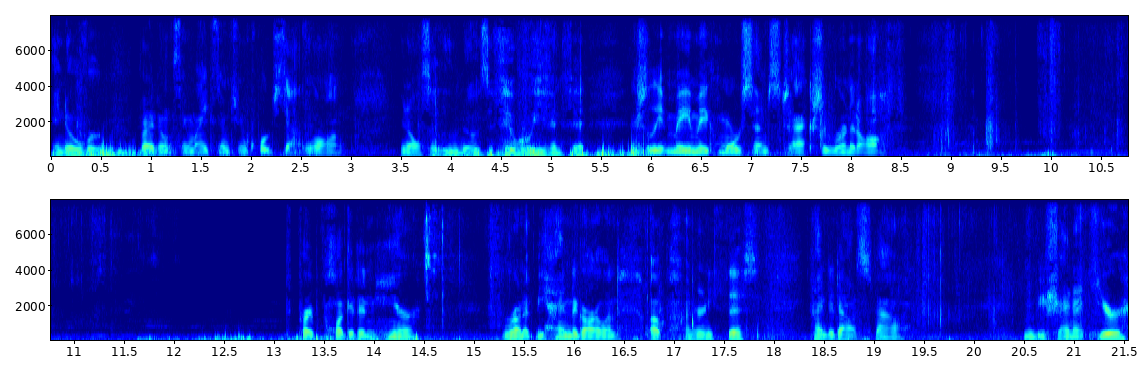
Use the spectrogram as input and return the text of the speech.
and over. But I don't think my extension cord's that long. And also, who knows if it will even fit. Actually, it may make more sense to actually run it off. Probably plug it in here, run it behind the garland, up underneath this, behind a downspout. Maybe shine it here.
